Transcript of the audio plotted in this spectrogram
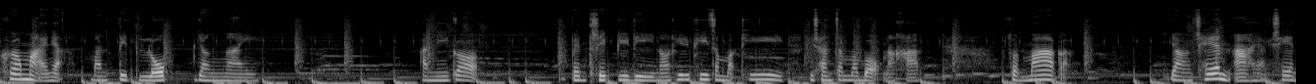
เครื่องหมายเนี่ยมันติดลบยังไง อันนี้ก็เป็นทริคดีๆเนาะที่พี่จะมาที่ที่ฉันจะมาบอกนะคะ ส่วนมากอะอย่างเช่นอะอย่างเช่น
